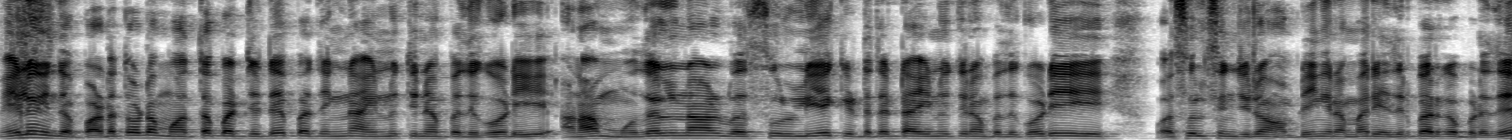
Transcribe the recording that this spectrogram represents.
மேலும் இந்த படத்தோட மொத்த பட்ஜெட்டே பார்த்தீங்கன்னா ஐநூற்றி நாற்பது கோடி. ஆனால் முதல் நாள் வசூல்லையே கிட்டத்தட்ட ஐநூற்றி நாற்பது கோடி வசூல் செஞ்சிடும் அப்படிங்கிற மாதிரி எதிர்பார்க்கப்படுது.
